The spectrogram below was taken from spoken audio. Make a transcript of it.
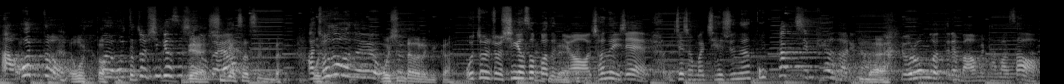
아, 옷도. 옷도. 어, 옷도 좀 신경 쓰신 네, 건가요? 신경 썼습니다. 아, 저도 오늘 옷 오신다 그러니까. 옷 좀 좀 신경 썼거든요. 네. 저는 이제 이제 정말 제주는 꽃같이 피어나리라 네. 이런 것들의 마음을 담아서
